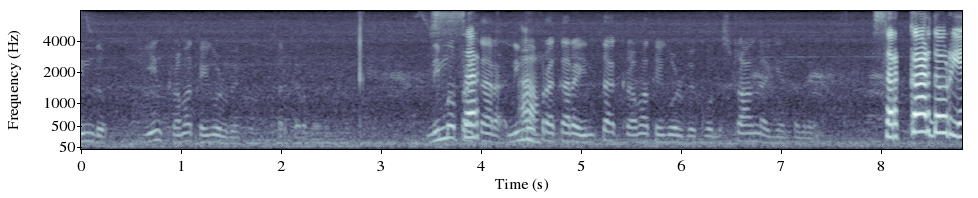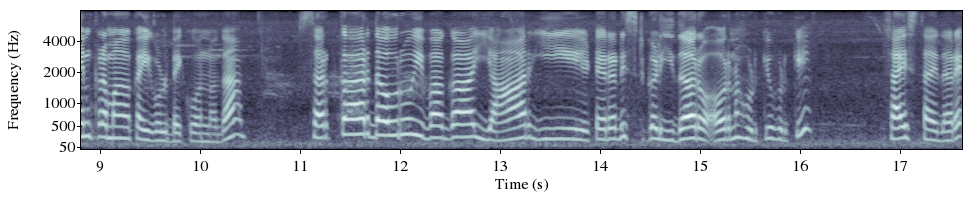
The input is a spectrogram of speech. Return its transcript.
ಹಿಂದೂ ಏನು ಕ್ರಮ ಸರ್ಕಾರದವರು ನಿಮ್ಮ ಪ್ರಕಾರ ನಿಮ್ಮ ಪ್ರಕಾರ ಇಂಥ ಕ್ರಮ ಕೈಗೊಳ್ಬೇಕು ಒಂದು ಸ್ಟ್ರಾಂಗ್ ಆಗಿ ಅಂತಂದ್ರೆ? ಸರ್ಕಾರದವ್ರು ಏನು ಕ್ರಮ ಕೈಗೊಳ್ಳಬೇಕು ಅನ್ನೋದಾ? ಸರ್ಕಾರದವರು ಇವಾಗ ಯಾರು ಈ ಟೆರರಿಸ್ಟ್ಗಳು ಇದ್ದಾರೋ ಅವ್ರನ್ನ ಹುಡುಕಿ ಹುಡುಕಿ ಸಾಯಿಸ್ತಾ ಇದ್ದಾರೆ.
